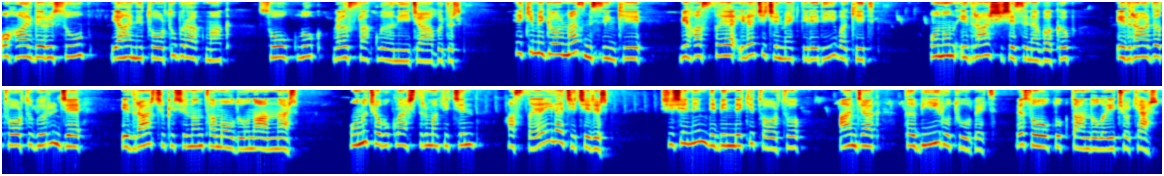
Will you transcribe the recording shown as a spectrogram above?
O halde rüsub yani tortu bırakmak, soğukluk ve ıslaklığın icabıdır. Hekimi görmez misin ki bir hastaya ilaç içirmek dilediği vakit onun idrar şişesine bakıp idrarda tortu görünce idrar çıkışının tam olduğunu anlar. Onu çabuklaştırmak için hastaya ilaç içirir. Şişenin dibindeki tortu ancak tabii rutubet ve soğukluktan dolayı çöker.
